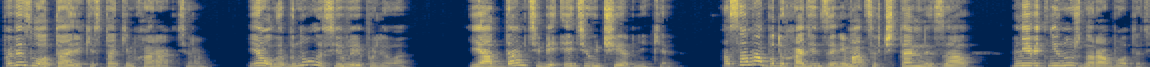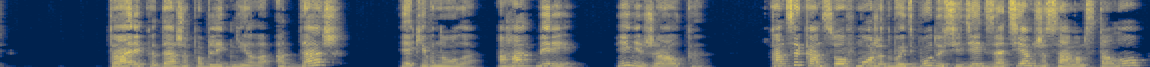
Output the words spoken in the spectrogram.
Повезло Тарике с таким характером. Я улыбнулась и выпалила. Я отдам тебе эти учебники, а сама буду ходить заниматься в читальный зал. Мне ведь не нужно работать. Тарика даже побледнела. «Отдашь?» Я кивнула. «Ага, бери. Мне не жалко. В конце концов, может быть, буду сидеть за тем же самым столом,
